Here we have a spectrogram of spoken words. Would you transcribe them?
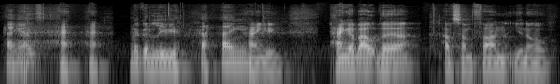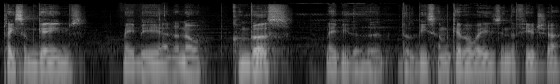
Hang out. I'm not going to leave you hanging. hanging, hang about there, have some fun, you know, play some games, maybe I don't know, converse. Maybe the, there'll be some giveaways in the future.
